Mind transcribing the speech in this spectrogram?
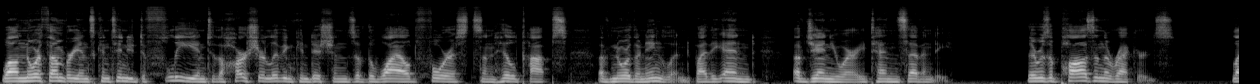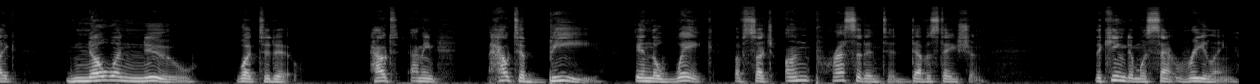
while Northumbrians continued to flee into the harsher living conditions of the wild forests and hilltops of northern England by the end of January 1070. There was a pause in the records. Like, no one knew what to do. How to, I mean, how to be in the wake of such unprecedented devastation. The kingdom was sent reeling.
